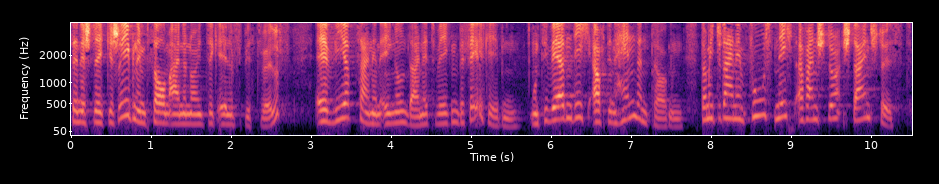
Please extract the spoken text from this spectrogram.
denn es steht geschrieben im Psalm 91, 11 bis 12, er wird seinen Engeln deinetwegen Befehl geben. Und sie werden dich auf den Händen tragen, damit du deinen Fuß nicht auf einen Stein stößt.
